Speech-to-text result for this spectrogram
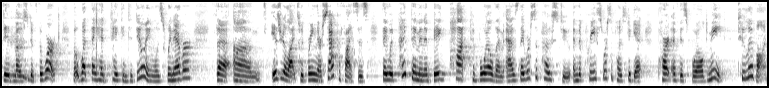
did most of the work. But what they had taken to doing was whenever the um, Israelites would bring their sacrifices, they would put them in a big pot to boil them as they were supposed to, and the priests were supposed to get part of this boiled meat to live on.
